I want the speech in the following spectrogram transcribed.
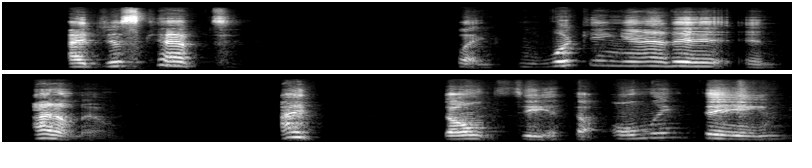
I just kept like looking at it and I don't know. Don't see it. The only thing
